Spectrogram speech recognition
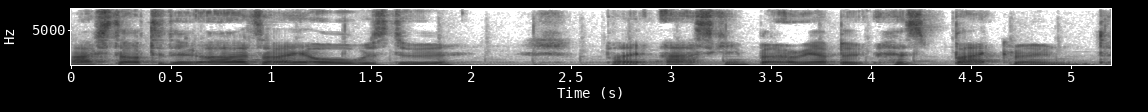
I started it, as I always do, by asking Barry about his background.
